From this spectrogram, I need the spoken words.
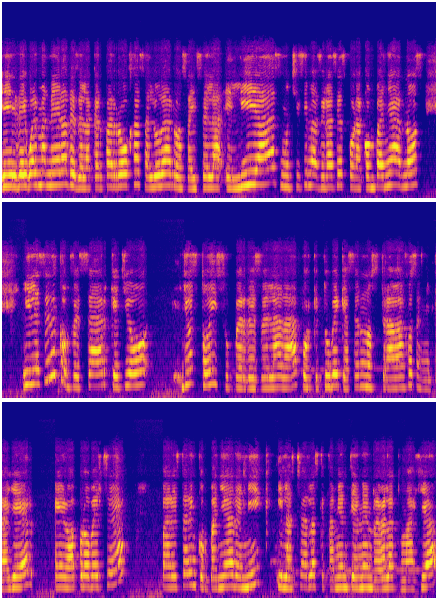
Y de igual manera, desde la Carpa Roja, saluda a Rosa Isela Elías. Muchísimas gracias por acompañarnos. Y les he de confesar que yo, yo estoy súper desvelada porque tuve que hacer unos trabajos en mi taller, pero aproveché para estar en compañía de Nick y las charlas que también tienen Revela tu Magia.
